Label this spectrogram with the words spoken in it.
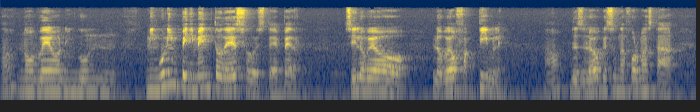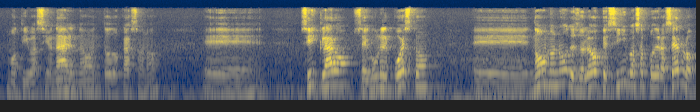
¿no? No veo ningún, ningún impedimento de eso, este, Pedro. Sí lo veo, lo veo factible. Desde luego que es una forma hasta motivacional, ¿no? En todo caso, ¿no? Eh, sí, claro, según el puesto. Eh, no, no, no, desde luego que sí, vas a poder hacerlo.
